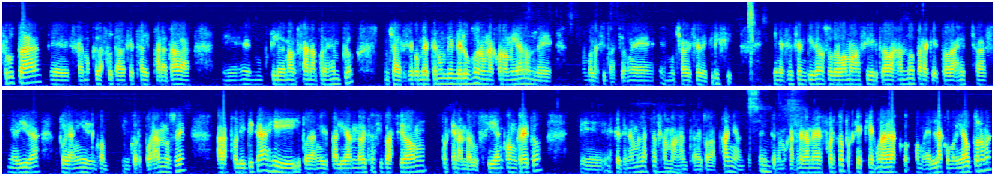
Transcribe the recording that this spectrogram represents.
fruta, sabemos que la fruta a veces está disparatada, eh, un kilo de manzana, por ejemplo, muchas veces se convierte en un bien de lujo en una economía donde pues, la situación es, muchas veces de crisis. Y en ese sentido nosotros vamos a seguir trabajando para que todas estas medidas puedan ir incorporándose a las políticas y, puedan ir paliando esta situación, porque en Andalucía en concreto eh, es que tenemos las tasas más altas de toda España. Entonces tenemos que hacer grandes esfuerzos porque es que es una de las es la comunidad autónoma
